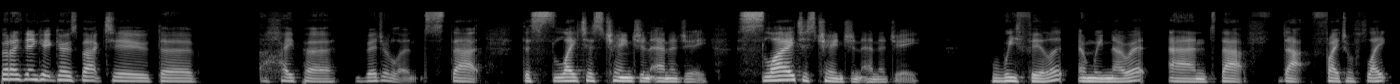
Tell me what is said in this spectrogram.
But I think it goes back to the hyper vigilance that the slightest change in energy, slightest change in energy, we feel it and we know it, and that that fight or flight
